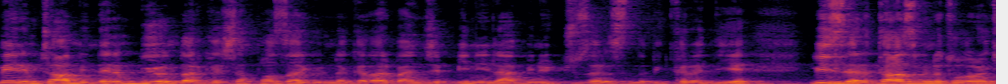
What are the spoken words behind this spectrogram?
benim tahminlerim bu yönde arkadaşlar. Pazar gününe kadar bence 1000 ila 1300 arasında bir krediyi bizlere tazminat olarak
